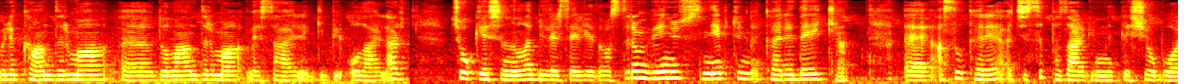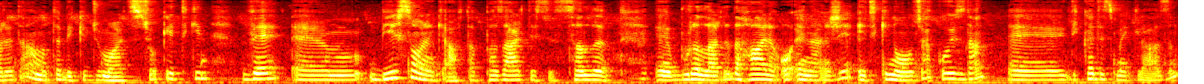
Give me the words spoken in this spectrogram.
Böyle kandırma, dolandırma vesaire gibi olaylar çok yaşanılabilir sevgili dostlarım. Venüs Neptün'le karedeyken e, asıl kare açısı pazar günü netleşiyor bu arada ama tabii ki cumartesi çok etkin ve e, bir sonraki hafta pazartesi, salı e, buralarda da hala o enerji etkin olacak. O yüzden e, dikkat etmek lazım.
